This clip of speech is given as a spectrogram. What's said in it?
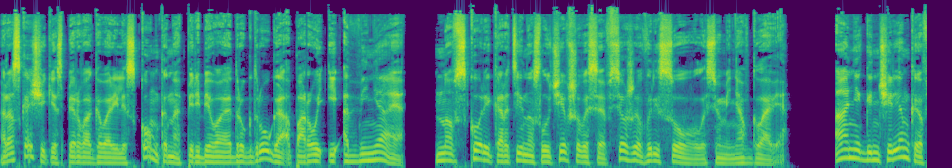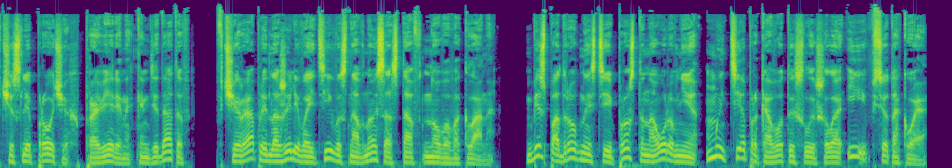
Рассказчики сперва говорили скомканно, перебивая друг друга, а порой и обвиняя, но вскоре картина случившегося все же вырисовывалась у меня в голове. Ане Гончаренко в числе прочих проверенных кандидатов вчера предложили войти в основной состав нового клана. Без подробностей, просто на уровне «мы те, про кого ты слышала» и все такое.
